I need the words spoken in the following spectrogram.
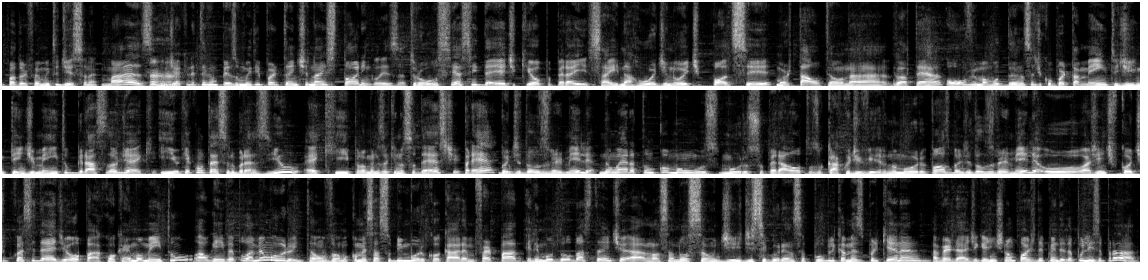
o Estripador foi muito disso, né? Mas Aham. o Jack ele teve um peso muito importante na história inglesa. Trouxe essa ideia de que, opa, peraí, sair na rua de noite pode ser mortal. Então, na Inglaterra, houve uma mudança de comportamento, de entendimento, graças ao Jack. E o que acontece no Brasil é que, pelo menos aqui no Sudeste, pré-Bandido da Luz Vermelha, não era tão comum os muros super altos, o caco de vidro no muro. Pós-Bandido da Luz Vermelha, o, a gente ficou, tipo, com essa ideia de, opa, a qualquer momento alguém vai pular meu muro. Então, vamos começar a subir muro, colocar arame farpado. Ele mudou bastante a nossa noção de, de segurança pública, mesmo porque, né, a verdade é que a gente não pode depender da polícia pra nada.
